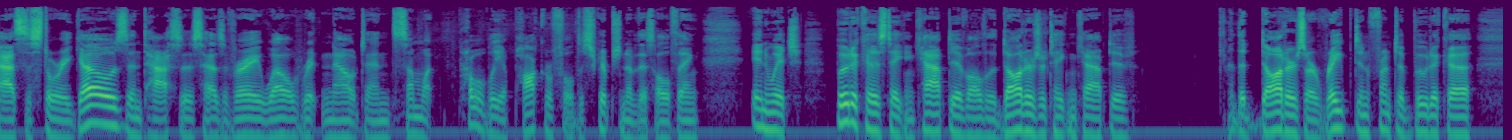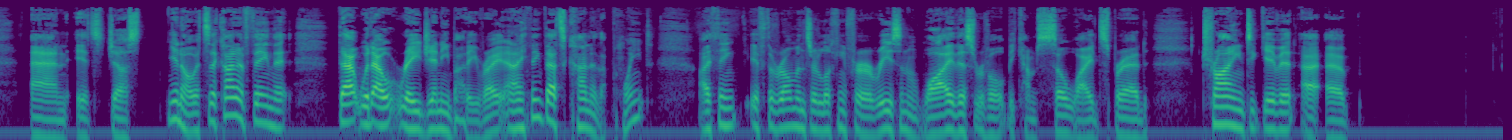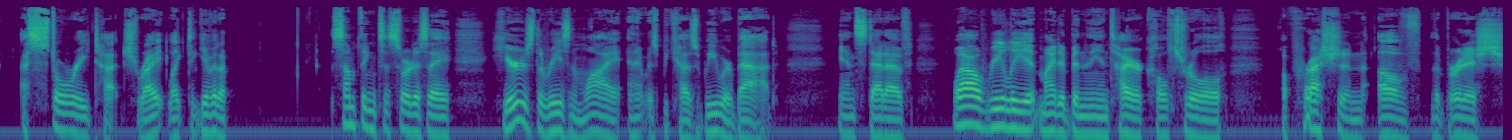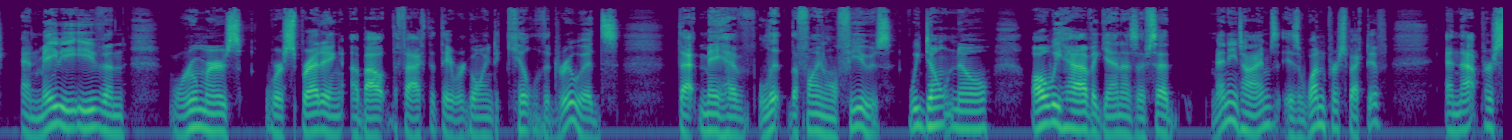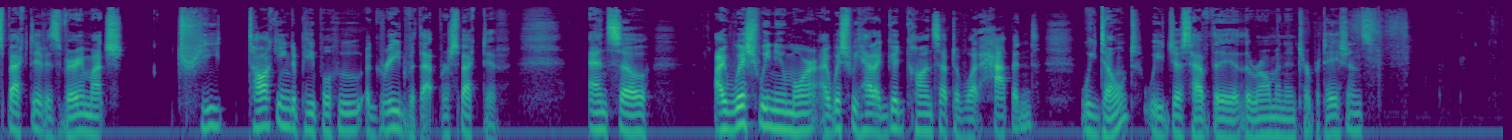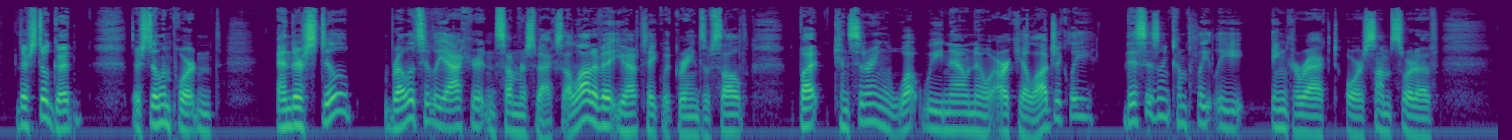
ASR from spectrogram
as the story goes, and Tacitus has a very well written out and somewhat probably apocryphal description of this whole thing, in which Boudica is taken captive, all the daughters are taken captive. The daughters are raped in front of Boudica, and it's just, you know, it's the kind of thing that that would outrage anybody, right? And I think that's kind of the point. I think if the Romans are looking for a reason why this revolt becomes so widespread, trying to give it a, a a story touch, right? Like to give it a something to sort of say, here's the reason why, and it was because we were bad, instead of, well, really, it might have been the entire cultural oppression of the British, and maybe even rumors were spreading about the fact that they were going to kill the Druids that may have lit the final fuse. We don't know. All we have, again, as I've said many times, is one perspective and that perspective is very much talking to people who agreed with that perspective. And so I wish we knew more. I wish we had a good concept of what happened. We don't. We just have the, the Roman interpretations. They're still good, they're still important, and they're still relatively accurate in some respects. A lot of it you have to take with grains of salt, but considering what we now know archaeologically, this isn't completely incorrect or some sort of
